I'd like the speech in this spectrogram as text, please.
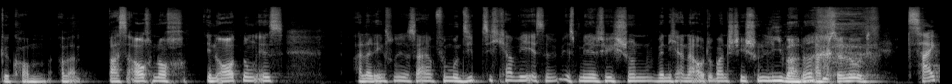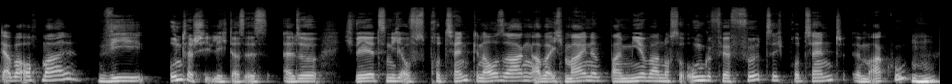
gekommen. Aber was auch noch in Ordnung ist, allerdings muss ich sagen, 75 kW ist, ist mir natürlich schon, wenn ich an der Autobahn stehe, schon lieber. Ne? Absolut. Zeigt aber auch mal, wie unterschiedlich das ist. Also ich will jetzt nicht aufs Prozent genau sagen, aber ich meine, bei mir war noch so ungefähr 40 Prozent im Akku Mhm.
